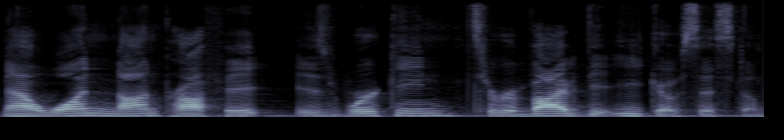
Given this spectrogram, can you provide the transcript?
Now one nonprofit is working to revive the ecosystem.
